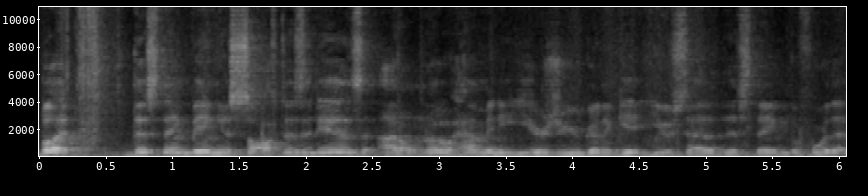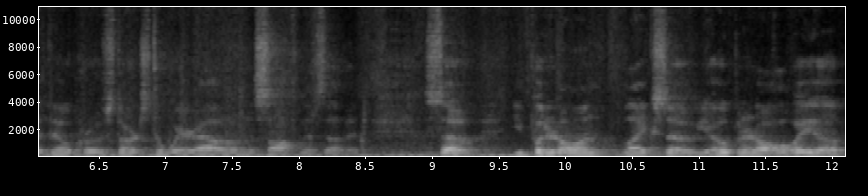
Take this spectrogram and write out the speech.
but this thing being as soft as it is, I don't know how many years you're going to get use out of this thing before that Velcro starts to wear out on the softness of it. So you put it on like so. You open it all the way up.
